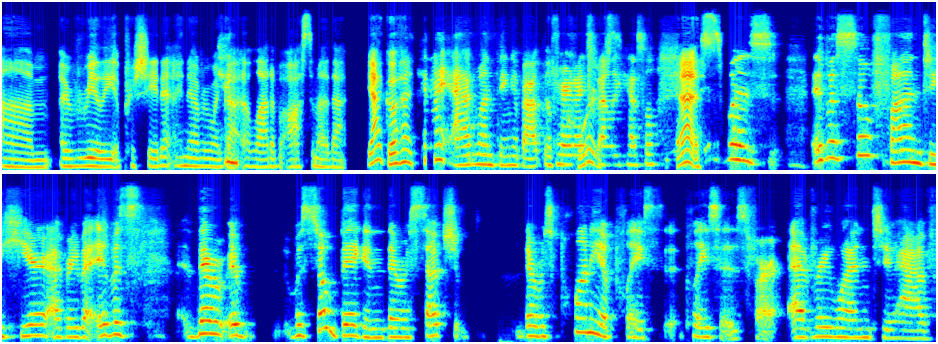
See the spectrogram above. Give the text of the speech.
Um, I really appreciate it. I know everyone got a lot of awesome out of that. Yeah, go ahead. can i add one thing about the Of paradise course. valley castle Yes. it was it was so fun to hear everybody it was there it was so big and there was such there was plenty of place places for everyone to have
